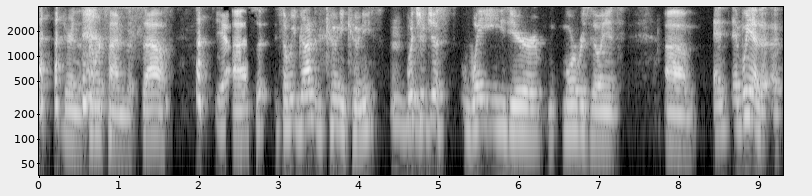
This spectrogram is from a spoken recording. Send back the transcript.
during the summertime in the south. Yeah. Uh, so, so we've gone to the Kune Kunes, Mhm. which are just way easier, more resilient. Um, and and we had a, a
